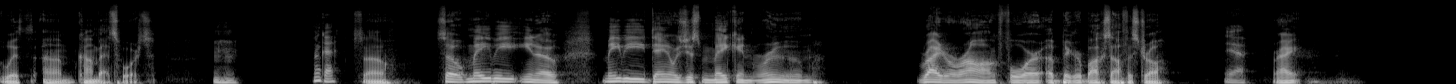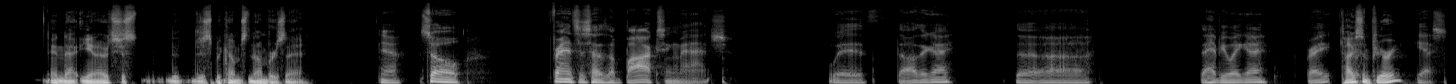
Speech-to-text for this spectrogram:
with um, combat sports. Okay. So, so maybe you know, maybe Dana was just making room, right or wrong, for a bigger box office draw, Yeah. right? And that you know, it's just it just becomes numbers then. Yeah. So Francis has a boxing match with the other guy, the uh the heavyweight guy, right? Tyson Fury, Yes.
